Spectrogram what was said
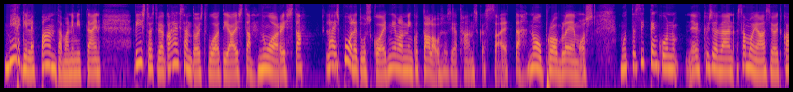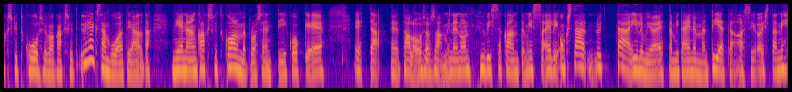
merkille pantava, nimittäin 15-18-vuotiaista nuorista – lähes puolet uskoo, että niillä on niin talousasiat hanskassa, että no problemos. Mutta sitten kun kysellään samoja asioita 26-29-vuotiailta, niin enää 23 prosenttia kokee, että talousosaaminen on hyvissä kantamissa. Eli onko tämä nyt tämä ilmiö, että mitä enemmän tietää asioista, niin,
